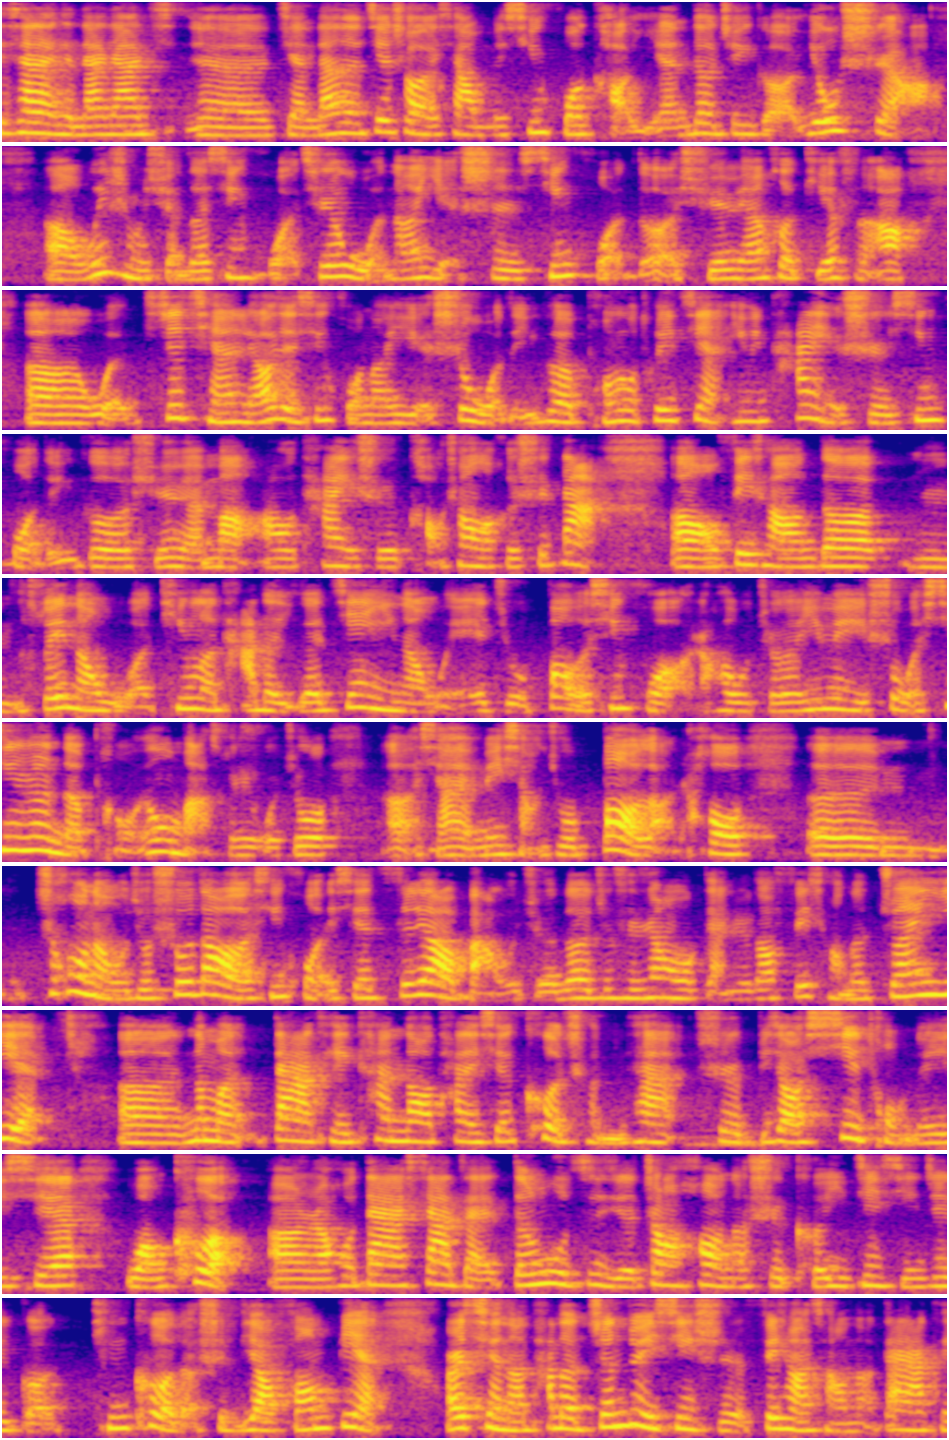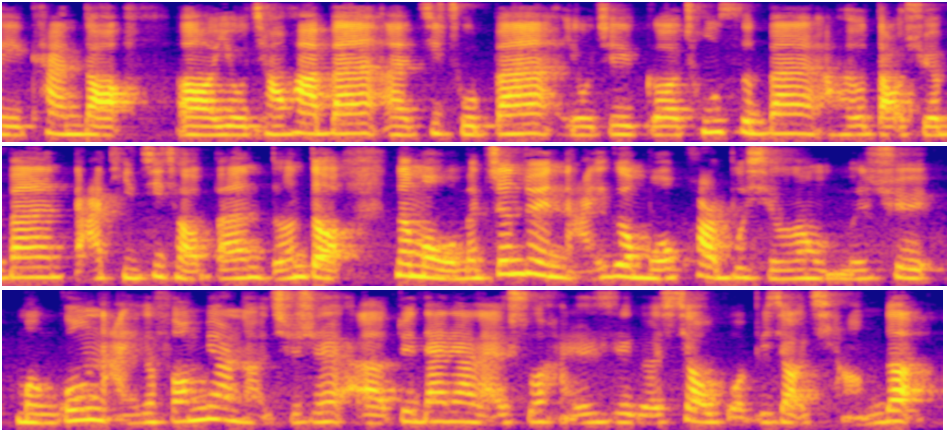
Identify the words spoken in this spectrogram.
接下来给大家呃简单的介绍一下我们星火考研的这个优势啊。呃，为什么选择星火？其实我呢也是星火的学员和铁粉啊。呃，我之前了解星火呢，也是我的一个朋友推荐，因为他也是星火的一个学员嘛，然后他也是考上了河师大，呃，非常的嗯，所以呢，我听了他的一个建议呢，我也就报了星火。然后我觉得，因为是我信任的朋友嘛，所以我就呃想也没想就报了。然后呃之后呢，我就收到了星火的一些资料吧，我觉得就是让我感觉到非常的专业。呃，那么大家可以。看到它的一些课程，你看是比较系统的一些网课啊，然后大家下载登录自己的账号呢，是可以进行这个听课的，是比较方便，而且呢，它的针对性是非常强的。大家可以看到，呃，有强化班啊，基础班，有这个冲刺班，还有导学班、答题技巧班等等。那么我们针对哪一个模块不行呢？我们去猛攻哪一个方面呢？其实呃，对大家来说还是这个效果比较强的。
